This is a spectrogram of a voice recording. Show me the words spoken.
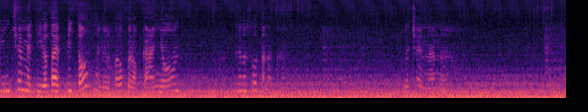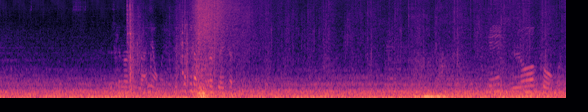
Pinche metidota de pito en el juego, pero cañón. Ese no estuvo tan acá. Leche de nana. Daño, güey. Necesito que ir a comprar flechas. Qué loco, güey.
